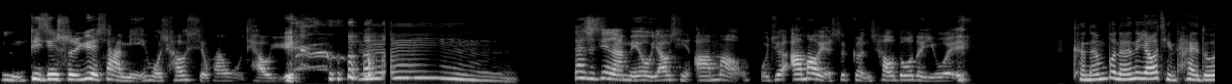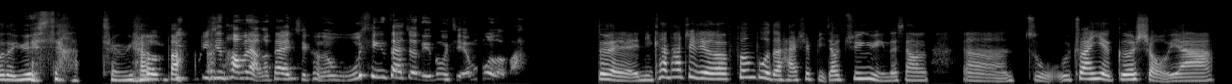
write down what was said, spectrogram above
嗯，毕竟是月下迷，我超喜欢五条鱼。嗯，但是竟然没有邀请阿茂，我觉得阿茂也是梗超多的一位。可能不能邀请太多的月下成员吧，毕竟他们两个在一起，可能无心在这里录节目了吧。对，你看他这个分布的还是比较均匀的，像嗯，组专业歌手呀，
